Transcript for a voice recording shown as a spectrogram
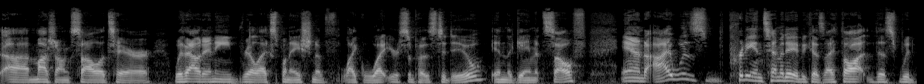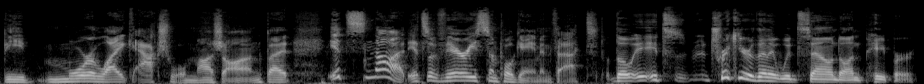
uh, Mahjong Solitaire without any real explanation of like what you're supposed to do in the game itself. And I was pretty intimidated because I thought this would be more like actual Mahjong, but it's not. It's a very simple game, in fact. Though it's trickier than it would sound on paper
